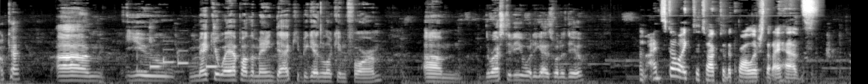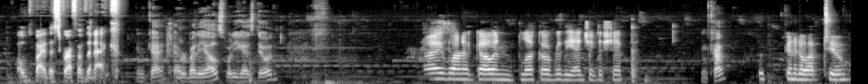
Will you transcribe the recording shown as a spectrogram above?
Okay. Um, you make your way up on the main deck. You begin looking for him. Um, the rest of you, what do you guys want to do? Um, I'd still like to talk to the qualish that I have held by the scruff of the neck. Okay. Everybody else, what are you guys doing? I want to go and look over the edge of the ship. Okay. Gonna go up too.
